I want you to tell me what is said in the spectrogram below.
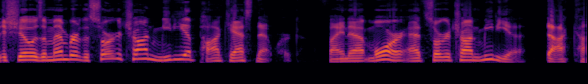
This show is a member of the Sorgatron Media Podcast Network. Find out more at sorgatronmedia.com.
